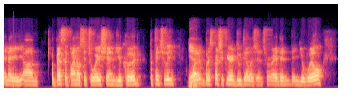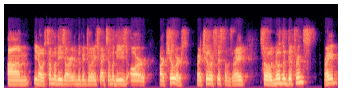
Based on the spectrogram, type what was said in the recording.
in a um, a best and final situation, you could potentially. Yeah. But but especially if you're in due diligence, right? Then then you will. Um, you know, some of these are individual HVAC. Some of these are are chillers, right? Chiller systems, right? So know the difference, right?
